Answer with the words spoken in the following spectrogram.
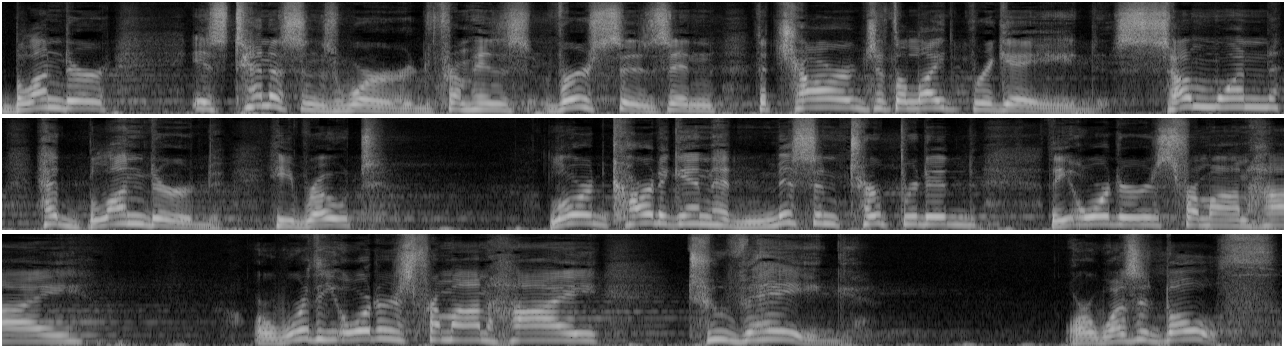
Blunder is Tennyson's word from his verses in The Charge of the Light Brigade. Someone had blundered, he wrote. Lord Cardigan had misinterpreted the orders from on high. Or were the orders from on high too vague? Or was it both?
